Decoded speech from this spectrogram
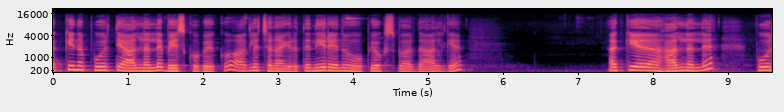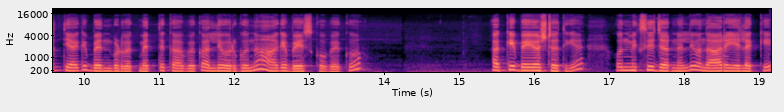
ಅಕ್ಕಿನ ಪೂರ್ತಿ ಹಾಲಿನಲ್ಲೇ ಬೇಯಿಸ್ಕೋಬೇಕು. ಆಗಲೇ ಚೆನ್ನಾಗಿರುತ್ತೆ. ನೀರೇನು ಉಪಯೋಗಿಸ್ಬಾರ್ದು ಹಾಲಿಗೆ. ಅಕ್ಕಿ ಹಾಲಿನಲ್ಲೇ ಪೂರ್ತಿಯಾಗಿ ಬೆಂದ್ಬಿಡ್ಬೇಕು. ಮೆತ್ತಕ್ಕಾಗಬೇಕು ಅಲ್ಲಿವರೆಗೂ ಹಾಗೆ ಬೇಯಿಸ್ಕೋಬೇಕು. ಅಕ್ಕಿ ಬೇಯೋಷ್ಟೊತ್ತಿಗೆ ಒಂದು ಮಿಕ್ಸಿ ಜಾರ್ನಲ್ಲಿ ಒಂದು ಆರು ಏಲಕ್ಕಿ,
